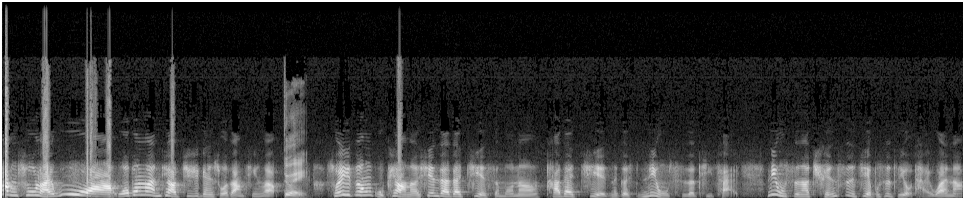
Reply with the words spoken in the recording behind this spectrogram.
放出来，哇，活蹦乱跳，继续给你锁涨停了。对，所以这种股票呢，现在在借什么呢？它在借那个 news 的题材。news 呢，全世界不是只有台湾呐、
